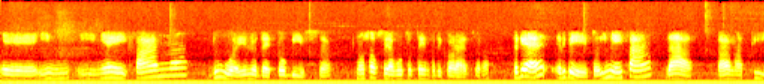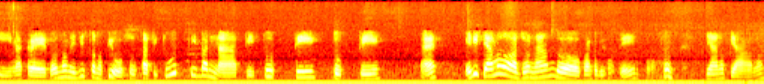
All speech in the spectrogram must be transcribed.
eh, i, i miei fan, due, io gli ho detto bis, non so se ha avuto tempo di correggerlo, perché, ripeto, i miei fan da stamattina, credo, non esistono più, sono stati tutti bannati, tutti, tutti, eh? e li stiamo aggiornando quanto bisogna tempo, piano piano.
